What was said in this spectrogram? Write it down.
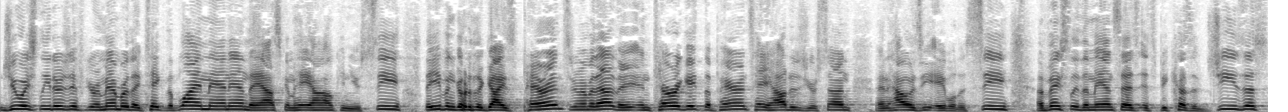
Jewish leaders, if you remember, they take the blind man in, they ask him, hey, how can you see? They even go to the guy's parents. Remember that? They interrogate the parents, hey, how does your son and how is he able to see? Eventually the man says, it's because of Jesus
